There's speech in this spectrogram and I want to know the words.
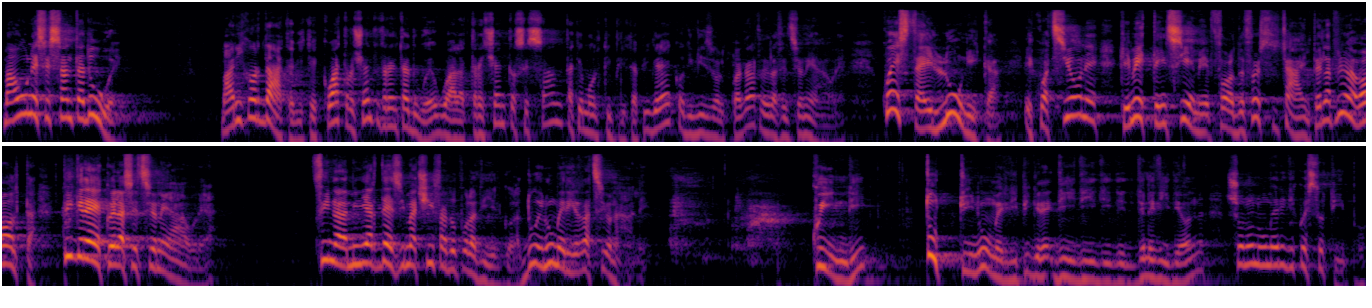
ma 1,62 ma ricordatevi che 432 è uguale a 360 che moltiplica pi greco diviso il quadrato della sezione aurea. Questa è l'unica equazione che mette insieme, for the first time, per la prima volta, pi greco e la sezione aurea, fino alla miliardesima cifra dopo la virgola, due numeri irrazionali. Quindi tutti i numeri di, di, di, di, delle Videon sono numeri di questo tipo.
